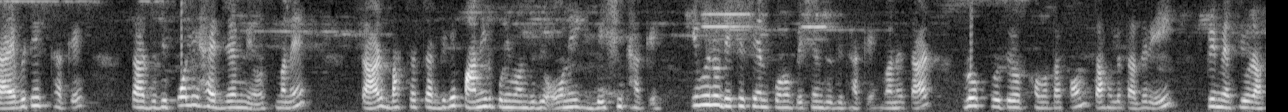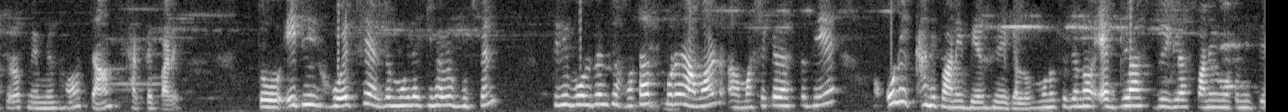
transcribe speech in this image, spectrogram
ডায়াবেটিস থাকে, তার যদি পলিহাইড্রামনিয়াস মানে তার বাচ্চার চারদিকে পানির পরিমাণ যদি অনেক বেশি থাকে ইমিউনোডিফিসিয়েন্ট কোনো পেশেন্ট যদি থাকে মানে তার রোগ প্রতিরোধ ক্ষমতা কম, তাহলে তাদের এই প্রিম্যাচিওর রাপচার অফ মেমব্রেন হওয়ার চান্স থাকতে পারে। তো এটি হয়েছে একজন মহিলা কীভাবে বুঝবেন? তিনি বলবেন যে হঠাৎ করে আমার মাসিকের রাস্তা দিয়ে অনেকখানি পানি বের হয়ে গেল। মনে হচ্ছে যেন এক গ্লাস, দুই গ্লাস পানির মতো নিচে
